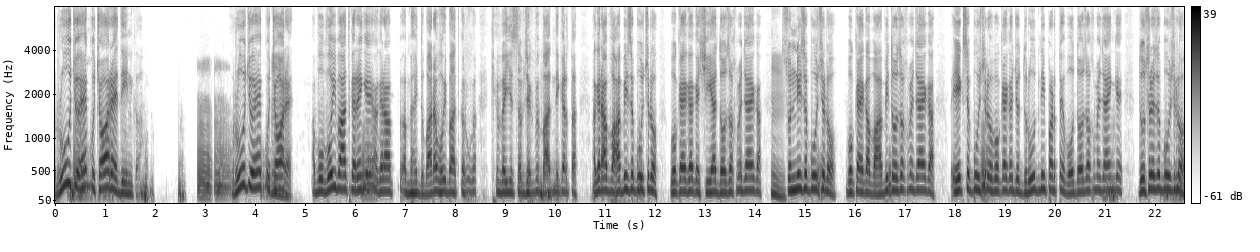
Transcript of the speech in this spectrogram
रूह जो है कुछ और है दीन का। रूह जो है कुछ और है। अब वो वही बात करेंगे हाँ। अगर आप अब मैं दोबारा वही बात करूँगा कि भाई इस सब्जेक्ट पे बात नहीं करता। अगर आप वहाँ भी से पूछ लो वो कहेगा कि शिया दोजख में जाएगा। हम्म। सुन्नी से पूछ लो वो कहेगा वहाबी दोजख में जाएगा। एक से पूछ लो हाँ। वो कहेगा जो दरूद नहीं पढ़ते वो दोजख में जाएँगे। दूसरे से पूछ लो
